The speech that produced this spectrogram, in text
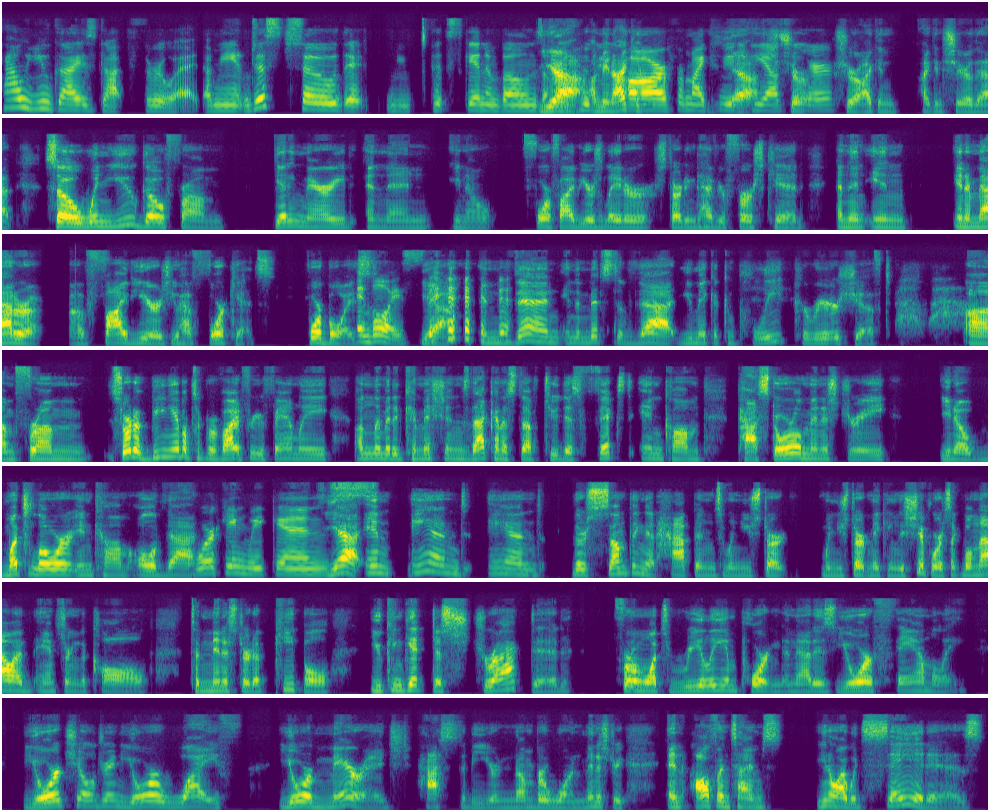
how you guys got through it? I mean just so that you put skin and bones Yeah, I mean, I can- are for my community out sure, there. Sure, I can I can share that. So when you go from getting married and then, you know, 4 or 5 years later starting to have your first kid and then in in a matter of, of 5 years you have four kids, four boys. and boys Yeah. and then in the midst of that you make a complete career shift Oh, um, from sort of being able to provide for your family, unlimited commissions, that kind of stuff, to this fixed income pastoral ministry, you know, much lower income, all of that. working weekends. Yeah, and and and there's something that happens when you start when you start making the shift where it's like well now i'm answering the call to minister to people. You can get distracted from what's really important and that is your family. Your children your wife your marriage has to be your number one ministry. And oftentimes you know i would say it is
